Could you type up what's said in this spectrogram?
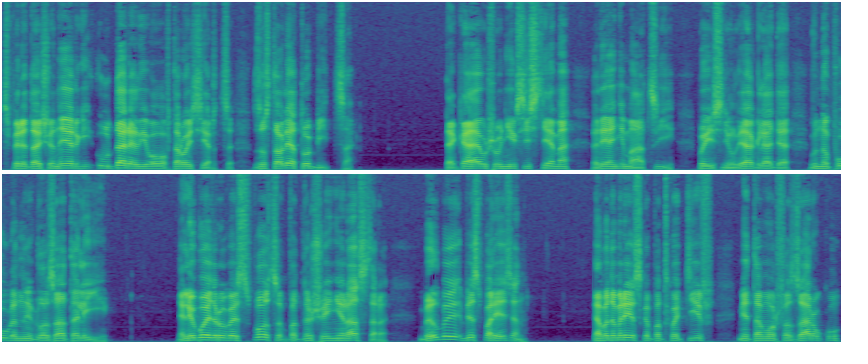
с передачей энергии ударил его во второе сердце, заставляя то биться. «Такая уж у них система реанимации», — пояснил я, глядя в напуганные глаза Талии. «Любой другой способ в отношении Растера был бы бесполезен». А потом, резко подхватив метаморфа за руку,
